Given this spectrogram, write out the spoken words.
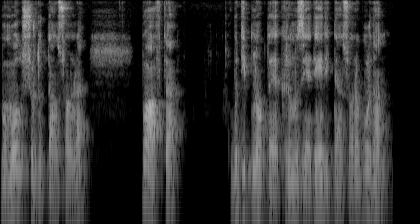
mumu oluşturduktan sonra bu hafta bu dip noktaya kırmızıya değdikten sonra buradan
